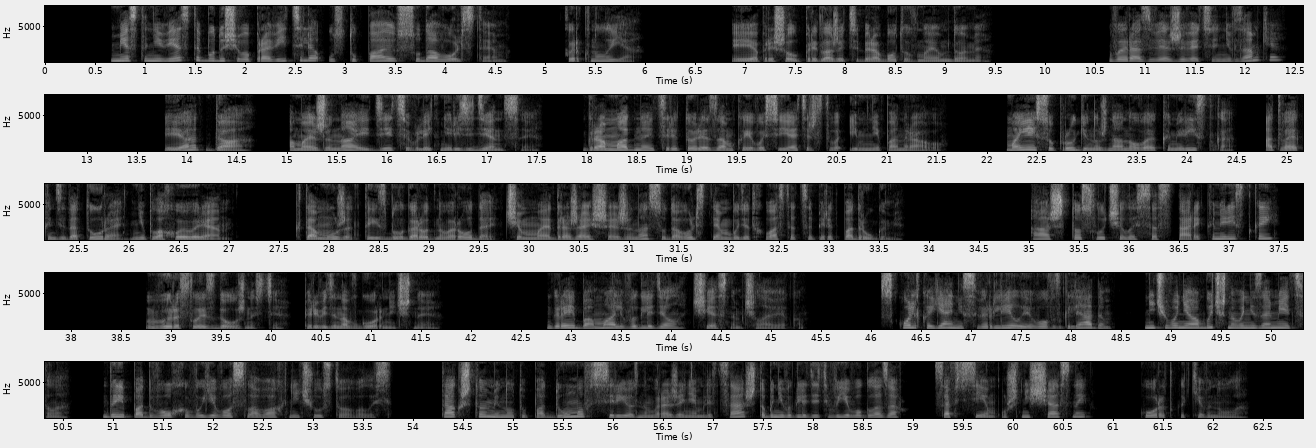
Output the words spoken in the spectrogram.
Место невесты будущего правителя уступаю с удовольствием», — фыркнула я. «И я пришел предложить тебе работу в моем доме». «Вы разве живете не в замке?» «Я — да, а моя жена и дети в летней резиденции. Громадная территория замка его сиятельства им не по нраву. Моей супруге нужна новая камеристка, а твоя кандидатура — неплохой вариант. К тому же ты из благородного рода, чем моя дрожайшая жена с удовольствием будет хвастаться перед подругами. А что случилось со старой камеристкой? Выросла из должности, переведена в горничные. Грей Бамаль выглядел честным человеком. Сколько я не сверлила его взглядом, ничего необычного не заметила, да и подвоха в его словах не чувствовалось. Так что, минуту подумав, с серьезным выражением лица, чтобы не выглядеть в его глазах совсем уж несчастной, коротко кивнула.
